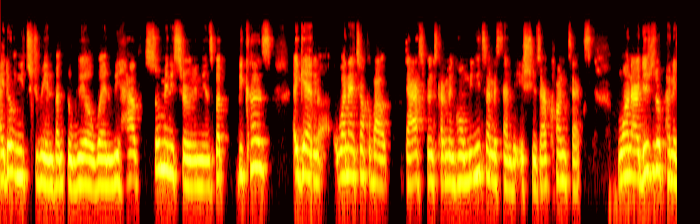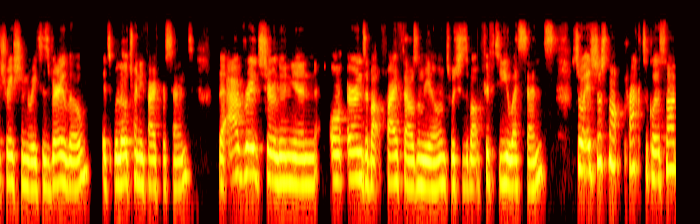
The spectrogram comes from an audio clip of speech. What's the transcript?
I don't need to reinvent the wheel when we have so many Sierra Leoneans. But because, again, when I talk about diasporans coming home, we need to understand the issues, our context. One, our digital penetration rate is very low. It's below 25%. The average Sierra Leonean earns about 5,000 leones, which is about 50 US cents. So it's just not practical. It's not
